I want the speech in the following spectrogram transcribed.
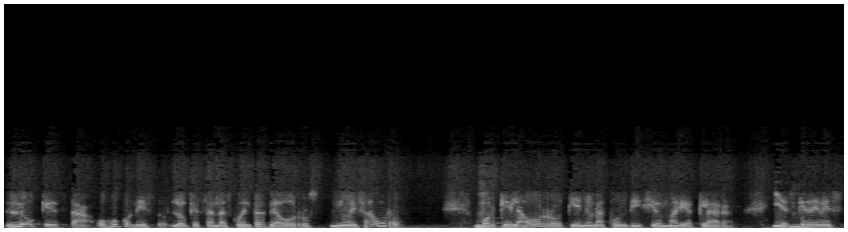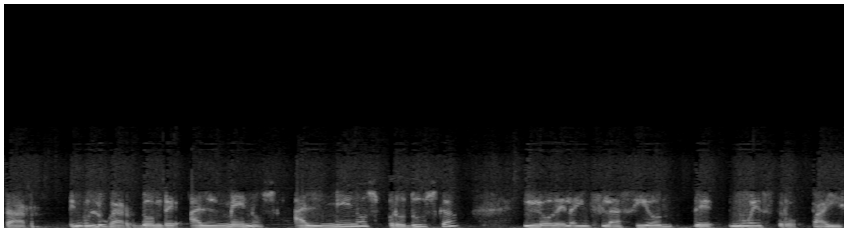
Lo que está, ojo con esto, lo que está en las cuentas de ahorros no es ahorro. Porque el ahorro tiene una condición, María Clara, y es que debe estar en un lugar donde al menos, al menos produzca lo de la inflación de nuestro país.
